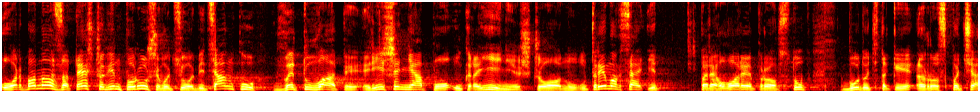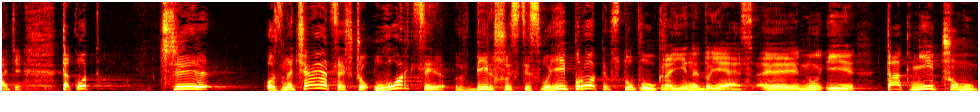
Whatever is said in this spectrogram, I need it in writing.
Орбана за те, що він порушив оцю обіцянку ветувати рішення по Україні, що ну утримався, і переговори про вступ будуть таки розпочаті. Так, от чи означає це, що угорці в більшості своїй проти вступу України до ЄС? Е, ну і так ні, чому?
